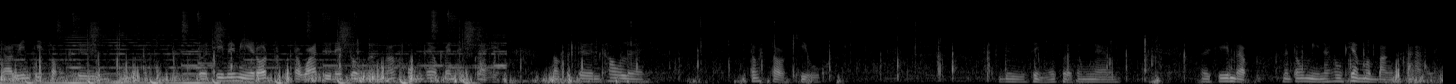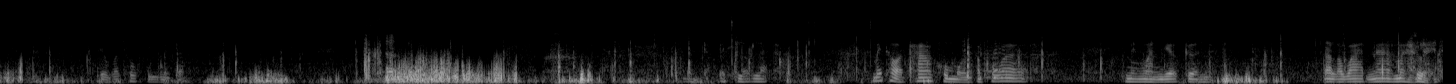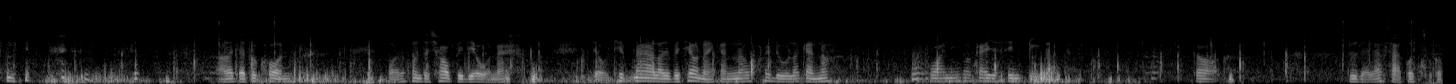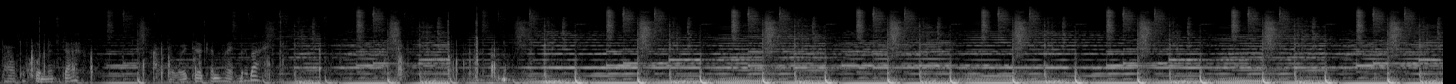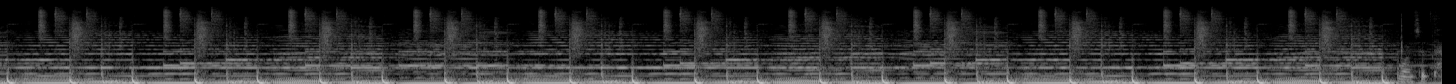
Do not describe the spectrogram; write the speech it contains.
ว่าจะอยู่ดาวินที่สองคืน โดยที่ไม่มีรถแต่ว่าอยู่ในตัวเมืองเนาะคงไม่ได้ออกไปไหนไกล เราก็เดินเข้าเลย ต้องต่อคิว ดูสิ่งสวยๆงามโดยที่แบบไม่ต้องมีนักท่องเที่ยวมาบังตาอะไรเงี้ยถือว่าโชคดีเหมือนกันเดินกลับไปที่รถละ ไม่ถอดผ้าคลุมหมดครับเพราะว่าแมงวันเยอะเกินตาละวาดหน้ามากเลยตอนนี้ เอาละจ้ะทุกคนหวังว่าทุกคนจะชอบวิดีโอนะ เดี๋ยวทริปหน้าเราจะไปเที่ยวไหนกันนะค่อยดูแล้วกันเนาะวันนี้ก็ใกล้จะสิ้นปีละก็ดูแลรักษากฎสุขภาพทุกคนนะจ๊ะเดี๋ยวไว้เจอกันใหม่บ๊ายบาย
